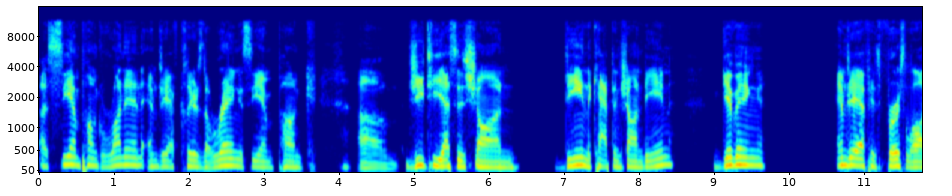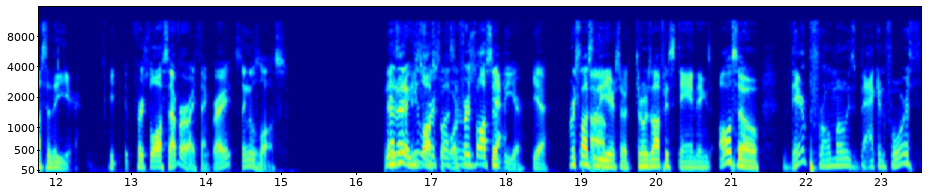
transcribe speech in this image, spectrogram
a CM Punk run in. MJF clears the ring. CM Punk, um, GTS's Shawn Dean, the captain Shawn Dean, giving MJF his first loss of the year. He first loss ever, I think, right? Singles loss. No, Is no, no. He lost first loss before. ever? First loss Yeah. of the year. Yeah. First loss of the Um, year, so it throws off his standings. Also, their promos back and forth,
